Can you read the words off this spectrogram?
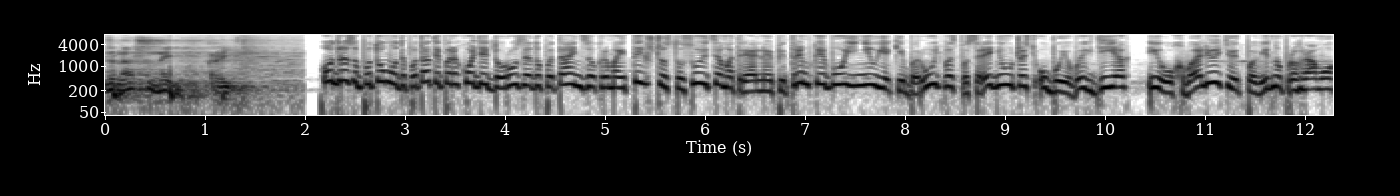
за нашу неї Україну. Одразу по тому депутати переходять до розгляду питань, зокрема й тих, що стосуються матеріальної підтримки воїнів, які беруть безпосередню участь у бойових діях, і ухвалюють відповідну програму.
